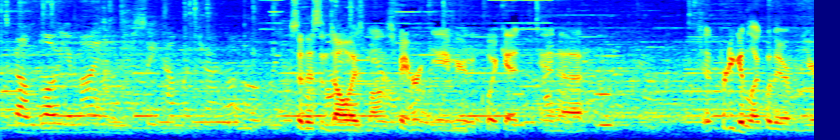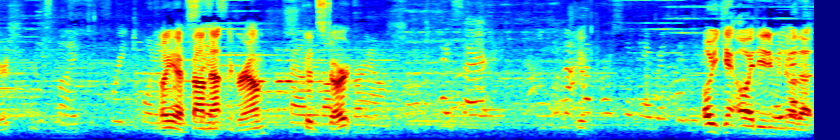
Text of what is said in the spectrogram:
It's gonna blow your mind when you see how much I owe. So this one's always mom's favorite game here, the Quick Hit, and uh, she had pretty good luck with it over the years. It's my free twenty. Oh yeah, I found that in the ground. Found Good start. Hey, sir. You do not Yeah. have personal cameras in you. Oh, you can't. Oh, I didn't even you know have that.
